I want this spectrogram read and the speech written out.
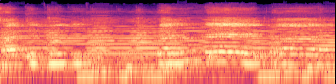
Satguru Pehme Paa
